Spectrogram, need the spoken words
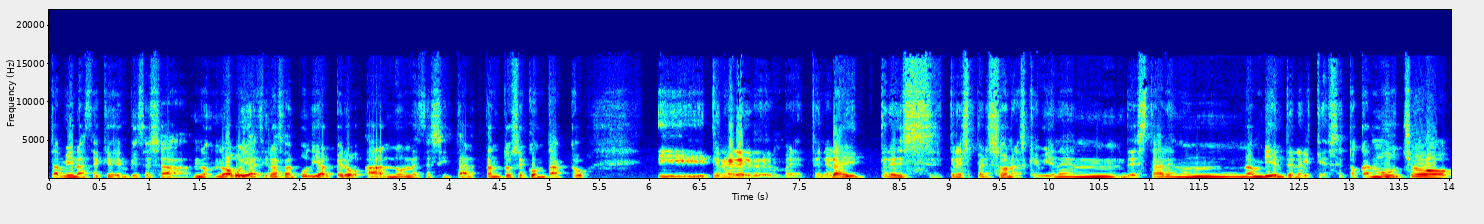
también hace que empieces a, no, no voy a decir a repudiar, pero a no necesitar tanto ese contacto y tener, eh, tener ahí tres, personas que vienen de estar en un ambiente en el que se tocan mucho,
